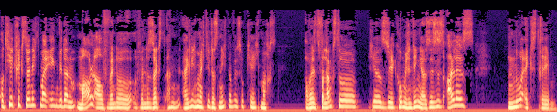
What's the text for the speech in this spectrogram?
und hier kriegst du ja nicht mal irgendwie dein Maul auf, wenn du, wenn du sagst, ah, eigentlich möchte ich das nicht, aber ist okay, ich mach's. Aber jetzt verlangst du hier solche komischen Dinge. Also es ist alles nur extrem.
